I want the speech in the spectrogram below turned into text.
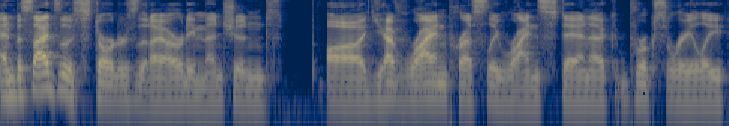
And besides those starters that I already mentioned, uh, you have Ryan Pressly, Ryan Stanek, Brooks Raley,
